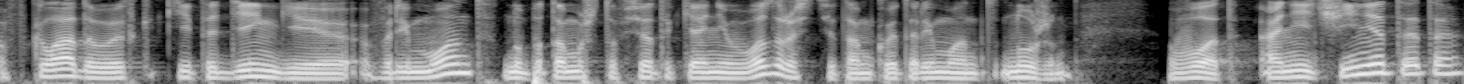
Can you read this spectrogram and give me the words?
вкладывают какие-то деньги в ремонт, ну, потому что все-таки они в возрасте, там какой-то ремонт нужен. Вот, они чинят это,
